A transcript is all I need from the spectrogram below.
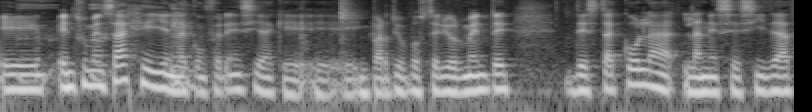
Eh, en su mensaje y en la conferencia que eh, impartió posteriormente, destacó la, la, necesidad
